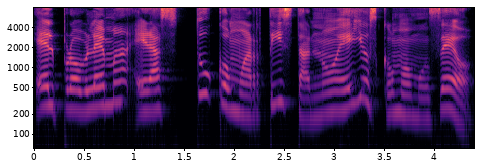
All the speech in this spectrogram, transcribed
el problema eras tú como artista, no ellos como museo.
